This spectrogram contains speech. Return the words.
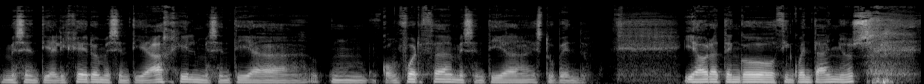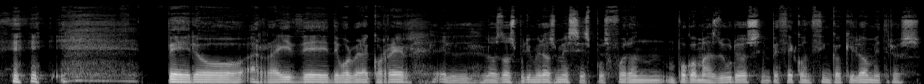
me sentía ligero, me sentía ágil, me sentía mm, con fuerza, me sentía estupendo. Y ahora tengo 50 años, pero a raíz de, volver a correr, los dos primeros meses pues fueron un poco más duros. Empecé con 5 kilómetros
